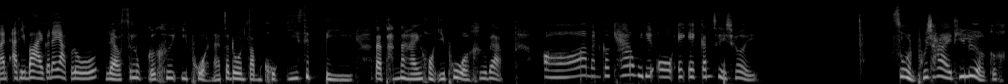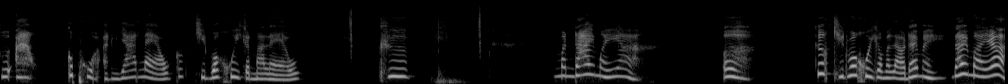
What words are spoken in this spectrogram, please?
มันอธิบายก็ได้อยากรู้ แล้วสรุปก็คืออีผัวน่าจะโดนจำคุก 20 ปี แต่ทนายของอีผัวคือแบบอ๋อมันก็แค่วิดีโอเอ็กกันเฉยๆส่วนผู้ชายที่เหลือก็คืออ้าวก็ผัวอนุญาตแล้วก็คิดว่าคุยกันมาแล้ว คือ มันได้ไหมอะ เออ ก็คิดว่าคุยกันมาแล้วได้ไหม ได้ไหมอะ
